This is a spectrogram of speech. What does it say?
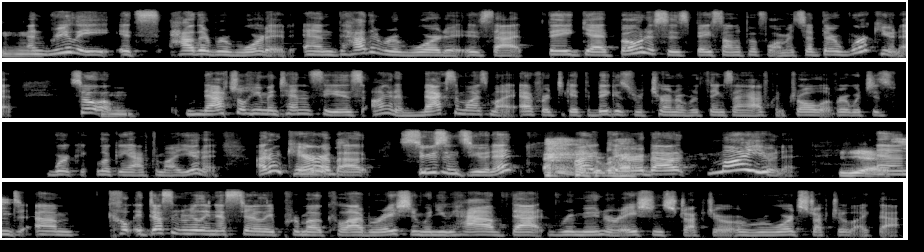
mm-hmm. and really it's how they're rewarded and how they're rewarded is that they get bonuses based on the performance of their work unit so mm-hmm. natural human tendency is i'm going to maximize my effort to get the biggest return over things i have control over which is work looking after my unit. I don't care yes. about Susan's unit. I right. care about my unit. Yes. And um, it doesn't really necessarily promote collaboration when you have that remuneration structure or reward structure like that.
